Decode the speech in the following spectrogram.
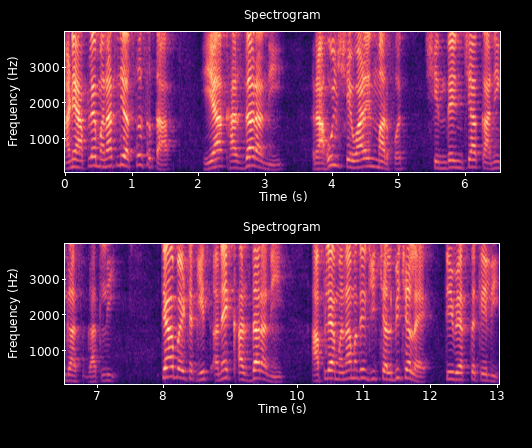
आणि आपल्या मनातली अस्वस्थता या खासदारांनी राहुल शेवाळेंमार्फत शिंदेंच्या कानी घास घातली. त्या बैठकीत अनेक खासदारांनी आपल्या मनामध्ये जी चलबिचल आहे ती व्यक्त केली.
